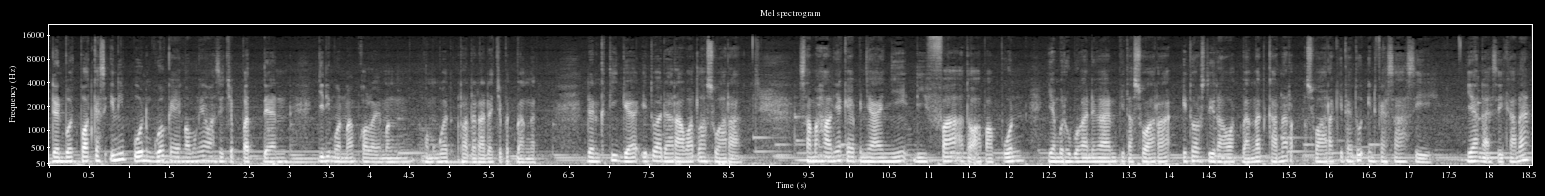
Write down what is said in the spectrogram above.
Dan buat podcast ini pun gue kayak ngomongnya masih cepet dan jadi mohon maaf kalau emang ngomong gue rada-rada cepet banget. Dan ketiga itu ada rawatlah suara. Sama halnya kayak penyanyi, diva atau apa pun yang berhubungan dengan pita suara itu harus dirawat banget karena suara kita itu investasi. Ya nggak sih? Karena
